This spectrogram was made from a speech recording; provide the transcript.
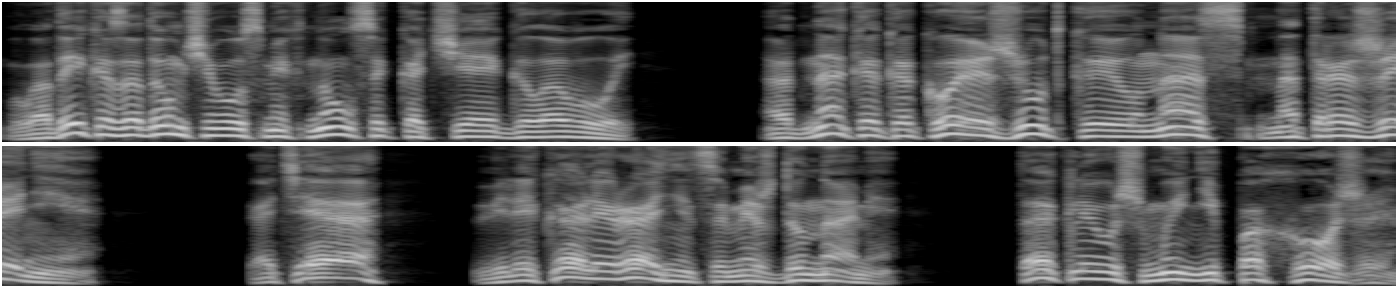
Владыка задумчиво усмехнулся, качая головой. Однако какое жуткое у нас отражение. Хотя велика ли разница между нами? Так ли уж мы не похожи?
